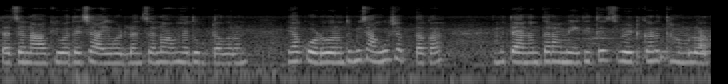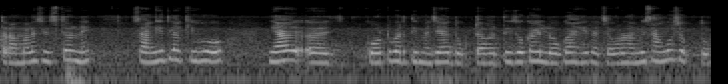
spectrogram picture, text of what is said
त्याचं नाव किंवा त्याच्या आईवडिलांचं नाव ह्या दुकटावरून ह्या कोडवरून तुम्ही सांगू शकता का? मग त्यानंतर आम्ही तिथेच वेट करत थांबलो. तर आम्हाला सिस्टरने सांगितलं की हो या कोटवरती म्हणजे या दुकटावरती जो काही लोगो आहे त्याच्यावरून आम्ही सांगू शकतो.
